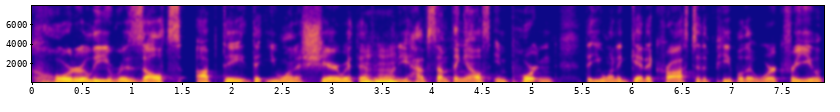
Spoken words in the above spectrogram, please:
quarterly results update that you want to share with everyone. You have something else important that you want to get across to the people that work for you.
